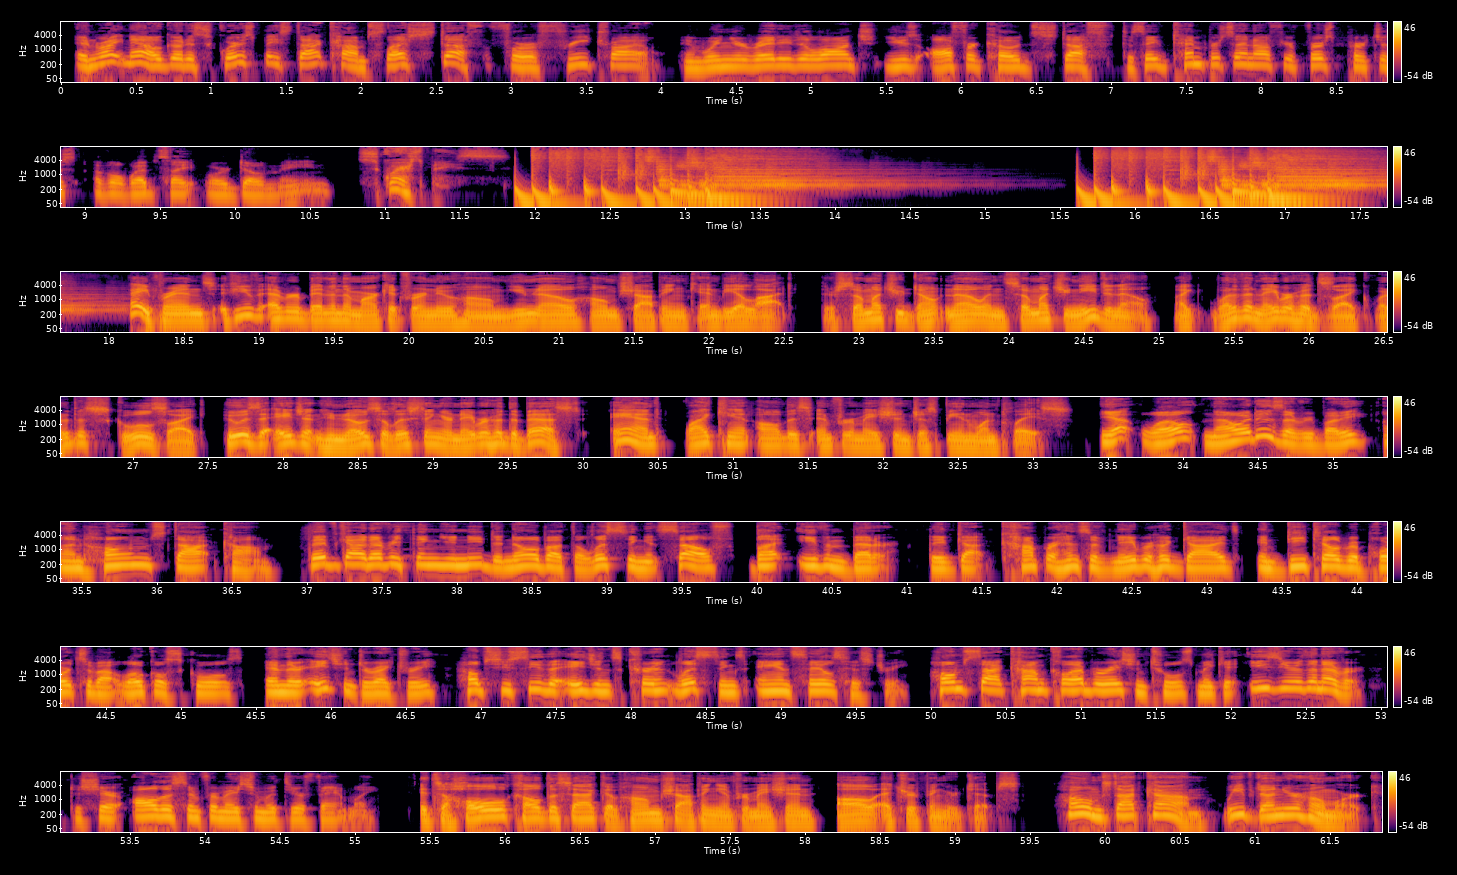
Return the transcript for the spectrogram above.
And right now, go to squarespace.com slash stuff for a free trial. And when you're ready to launch, use offer code STUFF to save 10% off your first purchase of a website or domain. Squarespace. Hey friends, if you've ever been in the market for a new home, you know home shopping can be a lot. There's so much you don't know and so much you need to know. Like, what are the neighborhoods like? What are the schools like? Who is the agent who knows the listing or neighborhood the best? And why can't all this information just be in one place? Yeah, well, now it is, everybody, on homes.com. They've got everything you need to know about the listing itself, but even better. They've got comprehensive neighborhood guides and detailed reports about local schools, and their agent directory helps you see the agent's current listings and sales history. Homes.com collaboration tools make it easier than ever to share all this information with your family. It's a whole cul de sac of home shopping information, all at your fingertips. Homes.com. We've done your homework.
